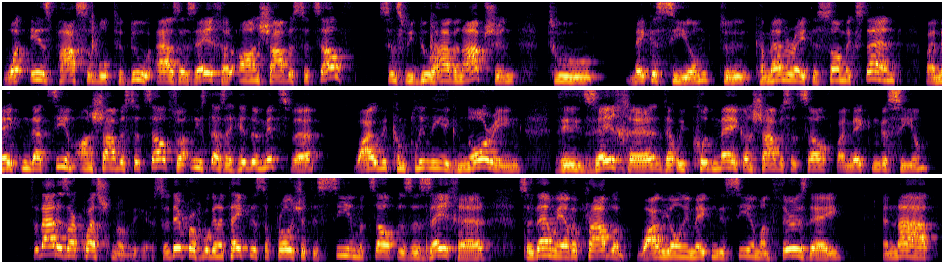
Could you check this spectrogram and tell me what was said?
what is possible to do as a zeicher on Shabbos itself, since we do have an option to make a siyum to commemorate to some extent by making that siyum on Shabbos itself. So at least as a hiddur mitzvah, why are we completely ignoring the zecher that we could make on Shabbos itself by making a siyum? So that is our question over here. So therefore, if we're going to take this approach that the siyum itself is a zecher, so then we have a problem. Why are we only making the siyum on Thursday and not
